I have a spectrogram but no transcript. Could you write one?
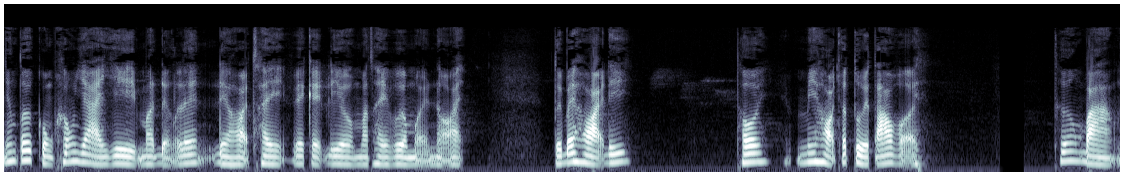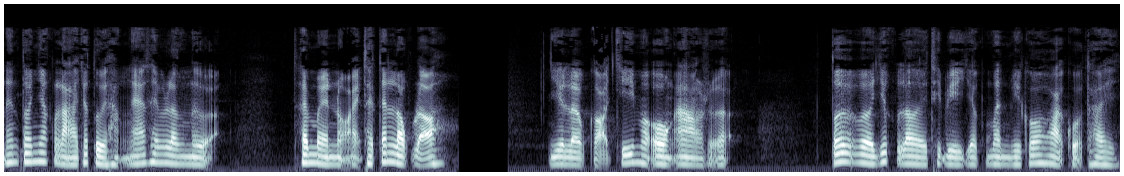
Nhưng tôi cũng không dài gì mà đứng lên để hỏi thầy về cái điều mà thầy vừa mới nói. Tụi bay hỏi đi. Thôi, mi hỏi cho tụi tao vậy. Thương bạn nên tôi nhắc lại cho tụi hắn nghe thêm lần nữa. Thầy mới nói thầy tên Lộc đó. Như là có chí mà ồn ào rửa. Tôi vừa dứt lời thì bị giật mình vì câu hỏi của thầy.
